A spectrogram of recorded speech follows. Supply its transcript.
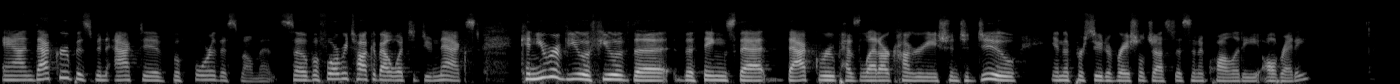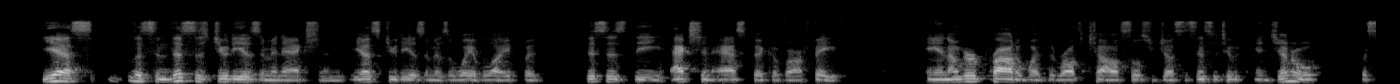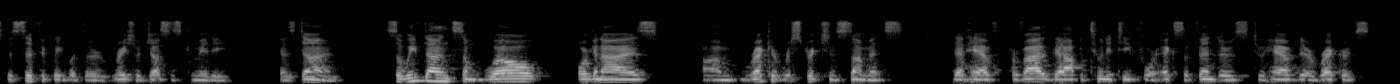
And that group has been active before this moment. So before we talk about what to do next, can you review a few of the the things that that group has led our congregation to do in the pursuit of racial justice and equality already? Yes, listen, this is Judaism in action. Yes, Judaism is a way of life, but this is the action aspect of our faith. And I'm very proud of what the Rothschild Social Justice Institute in general, but specifically what the Racial Justice Committee has done. So we've done some well organized um, record restriction summits that have provided the opportunity for ex offenders to have their records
